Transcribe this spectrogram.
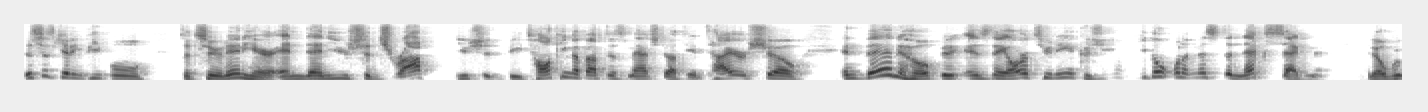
This is getting people to tune in here. And then you should drop, you should be talking about this match throughout the entire show. And then hope as they are tuning in, because you, you don't want to miss the next segment. You know, we're,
